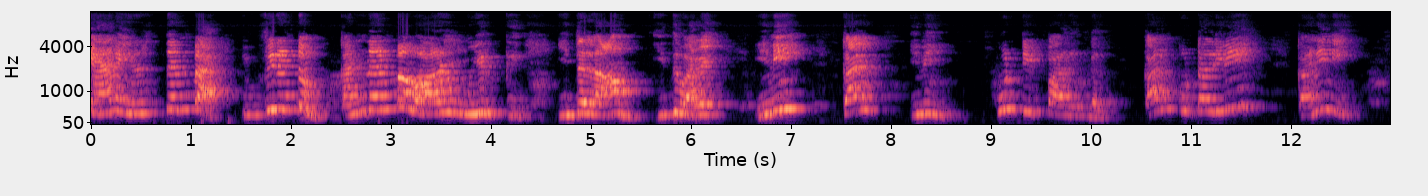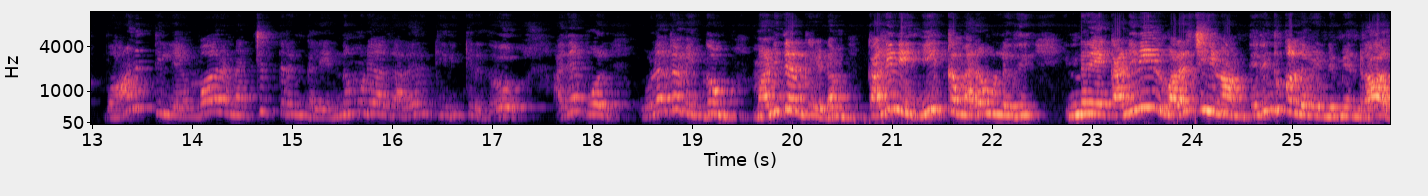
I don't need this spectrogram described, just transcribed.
யானை எழுத்தென்ப? இவ்விரண்டும் கண்ணன்ப வாழும் உயிர்க்கு இதெல்லாம் இதுவரை. இனி கண் இனி கூட்டி பாருங்கள். கண் குட்டலினி கணினி. வானத்தில் எவ்வாறு நட்சத்திரங்கள் எண்ண முடியாத அளவிற்கு இருக்கிறதோ அதே போல் உலகமெங்கும் மனிதர்களிடம் கணினி நீக்கமர உள்ளது. இன்றைய கணினியின் வளர்ச்சியை நாம் தெரிந்து கொள்ள வேண்டும் என்றால்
